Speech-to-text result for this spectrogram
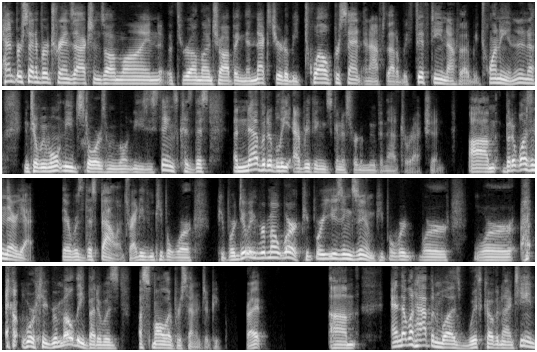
10% of our transactions online through online shopping. Then next year it'll be 12%. And after that, it'll be 15. After that, it'll be 20 and no, until we won't need stores and we won't need these things because this inevitably everything's going to sort of move in that direction. Um, but it wasn't there yet. There was this balance, right? Even people were people were doing remote work, people were using Zoom, people were were were working remotely, but it was a smaller percentage of people, right? Um, and then what happened was with COVID 19,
